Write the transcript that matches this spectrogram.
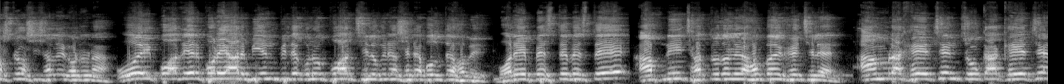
অষ্টআশি সালের ঘটনা। ওই পদের পরে আর বিএনপিতে কোনো পদ ছিল কিনা সেটা বলতে হবে। বরে বেচতে বেচতে আপনি ছাত্র দলের আহ্বায়ক হয়েছিলেন। আমরা খেয়েছেন, চোকা খেয়েছেন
